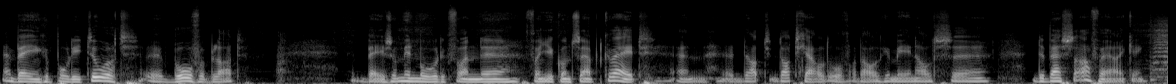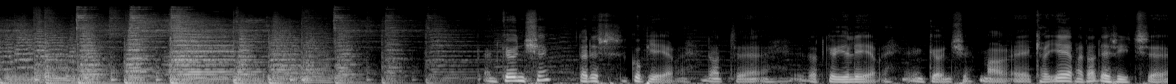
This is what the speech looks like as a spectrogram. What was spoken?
En bij een gepolitoerd uh, bovenblad ben je zo min mogelijk van, uh, van je concept kwijt. En uh, dat, dat geldt over het algemeen als de beste afwerking. Een kunstje, dat is kopiëren. Dat, uh, dat kun je leren, een kunstje. Maar uh, creëren, dat is iets, uh,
